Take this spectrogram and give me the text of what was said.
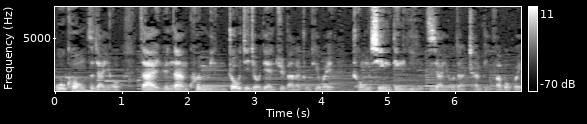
悟空自驾游在云南昆明洲际酒店举办了主题为“重新定义自驾游”的产品发布会。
